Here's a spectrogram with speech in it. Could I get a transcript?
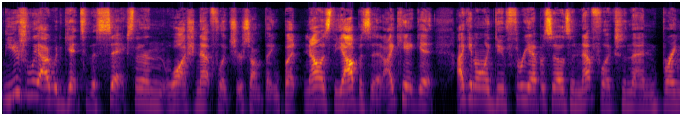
usually I would get to the sixth and then watch Netflix or something, but now it's the opposite. I can't get I can only do three episodes of Netflix and then bring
